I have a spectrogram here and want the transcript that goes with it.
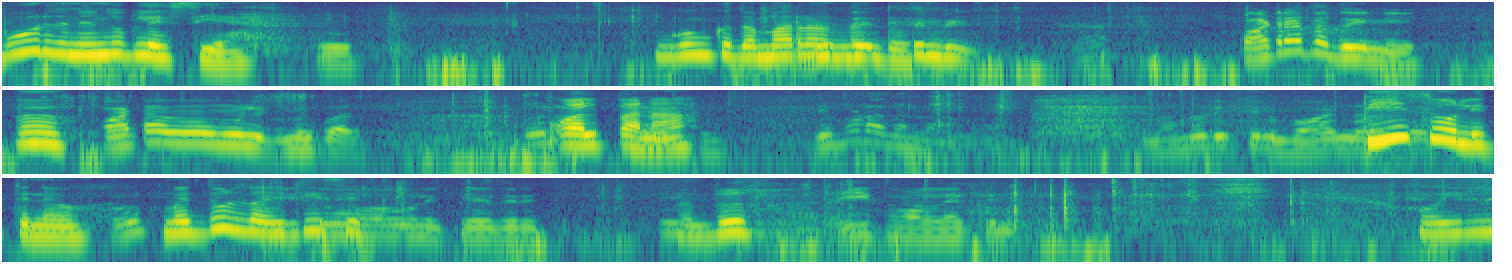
ಬೂರ್ದ ನಿಂದು ಪ್ಲೇಸಿಯಾ ಗುಂಕುದ ಮರ ಪಾಠ ಪಾಠ ಮೂಲಿದ್ ಪೀಸ್ ಹೋಲಿತ್ತೆ ನೀವು? ಮೆದುಳ್ದ ಪೀಸ್ ಅದು ಓ ಇಲ್ಲ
